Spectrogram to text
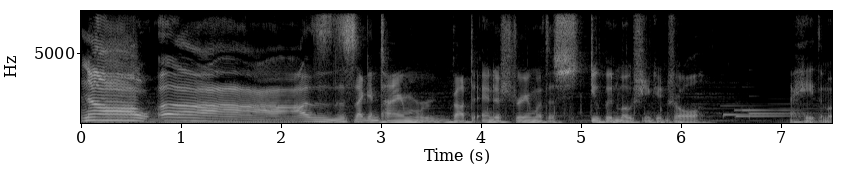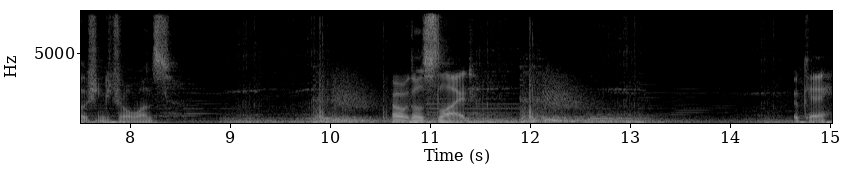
No! Ah, this is the second time we're about to end a stream with a stupid motion control. I hate the motion control ones. Oh, those slide. Okay.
